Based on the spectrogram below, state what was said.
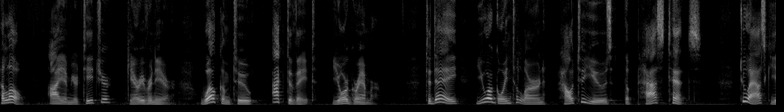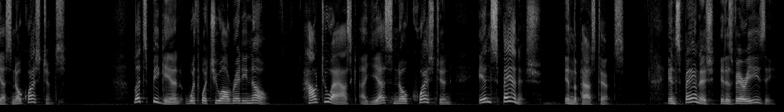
Hello, I am your teacher, Gary Vernier. Welcome to Activate Your Grammar. Today, you are going to learn how to use the past tense to ask yes-no questions. Let's begin with what you already know, how to ask a yes-no question in Spanish in the past tense. In Spanish, it is very easy.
